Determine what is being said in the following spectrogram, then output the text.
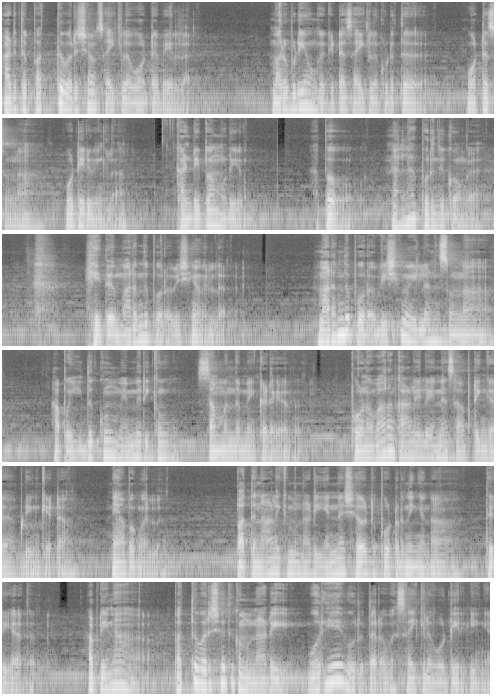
அடுத்த பத்து வருஷம் சைக்கிளை ஓட்டவே இல்லை. மறுபடியும் உங்ககிட்ட சைக்கிளை கொடுத்து ஓட்ட சொன்னால் ஓட்டிடுவீங்களா? கண்டிப்பாக முடியும். அப்போது நல்லா புரிஞ்சுக்கோங்க. இது மறந்து போகிற விஷயம் இல்லை. மறந்து போகிற விஷயம் இல்லைன்னு சொன்னால் அப்போ இதுக்கும் மெமரிக்கும் சம்மந்தமே கிடையாது. போன வாரம் காலையில் என்ன சாப்பிட்டீங்க அப்படின்னு கேட்டால் ஞாபகம் இல்லை. பத்து நாளைக்கு முன்னாடி என்ன ஷர்ட் போட்டிருந்தீங்கன்னா தெரியாது. அப்படின்னா பத்து வருஷத்துக்கு முன்னாடி ஒரே ஒரு தடவை சைக்கிளை ஓட்டியிருக்கீங்க.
